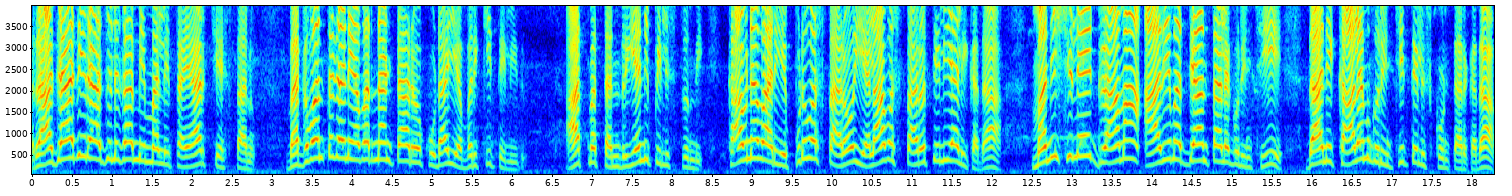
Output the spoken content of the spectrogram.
రాజాది రాజులుగా మిమ్మల్ని తయారు చేస్తాను. భగవంతుడని ఎవరినంటారో కూడా ఎవరికీ తెలియదు ఆత్మ తండ్రి అని పిలుస్తుంది. కావున వారు ఎప్పుడు వస్తారో ఎలా వస్తారో తెలియాలి కదా. మనుషులే డ్రామా ఆది మధ్యాంతాల గురించి దాని కాలం గురించి తెలుసుకుంటారు కదా.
